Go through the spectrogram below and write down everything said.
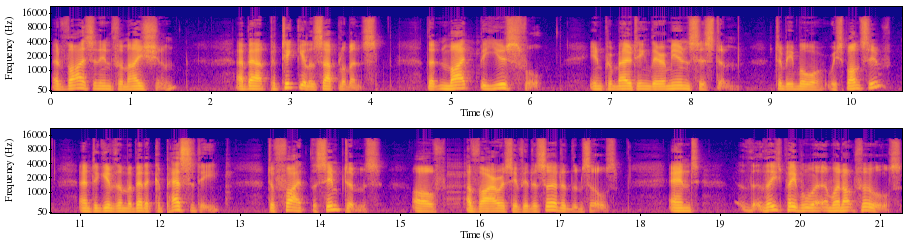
advice and information about particular supplements that might be useful in promoting their immune system to be more responsive and to give them a better capacity to fight the symptoms of a virus if it asserted themselves. And th- these people were, were not fools.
